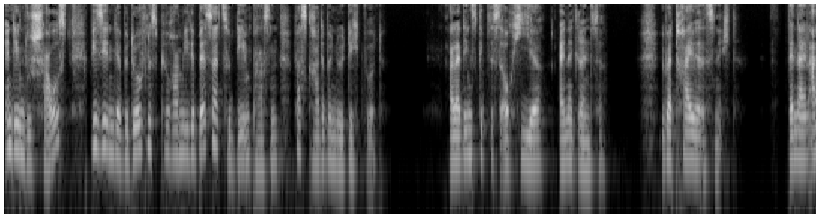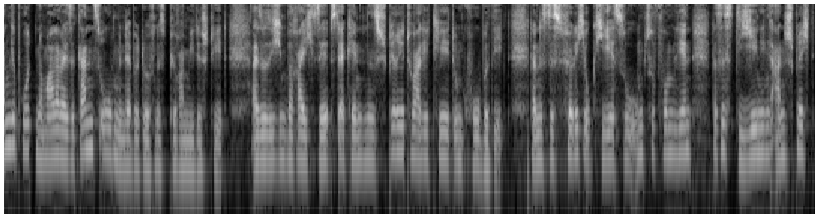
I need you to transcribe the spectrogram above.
Indem du schaust, wie sie in der Bedürfnispyramide besser zu dem passen, was gerade benötigt wird. Allerdings gibt es auch hier eine Grenze. Übertreibe es nicht. Wenn dein Angebot normalerweise ganz oben in der Bedürfnispyramide steht, also sich im Bereich Selbsterkenntnis, Spiritualität und Co. bewegt, dann ist es völlig okay, es so umzuformulieren, dass es diejenigen anspricht,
